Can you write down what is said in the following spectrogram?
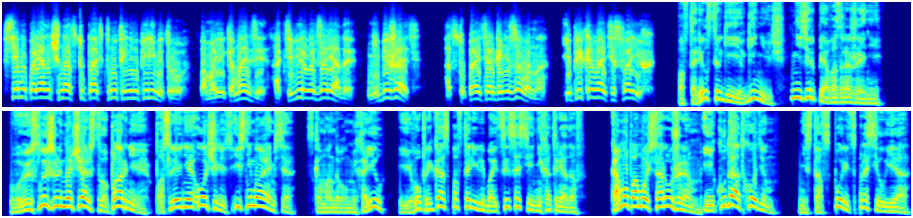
Всем упорядоченно отступать к внутреннему периметру. По моей команде активировать заряды. Не бежать. Отступайте организованно и прикрывайте своих. Повторил Сергей Евгеньевич, не терпя возражений. «Вы слышали начальство, парни? Последняя очередь и снимаемся!» — скомандовал Михаил, и его приказ повторили бойцы соседних отрядов. «Кому помочь с оружием и куда отходим?» Не став спорить, спросил я.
